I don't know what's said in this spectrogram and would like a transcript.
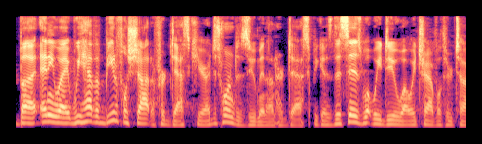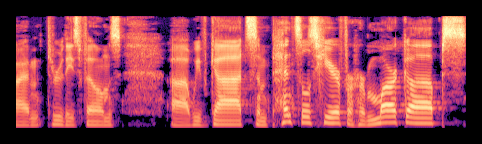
But anyway, we have a beautiful shot of her desk here. I just wanted to zoom in on her desk because this is what we do while we travel through time through these films. Uh, we've got some pencils here for her markups.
